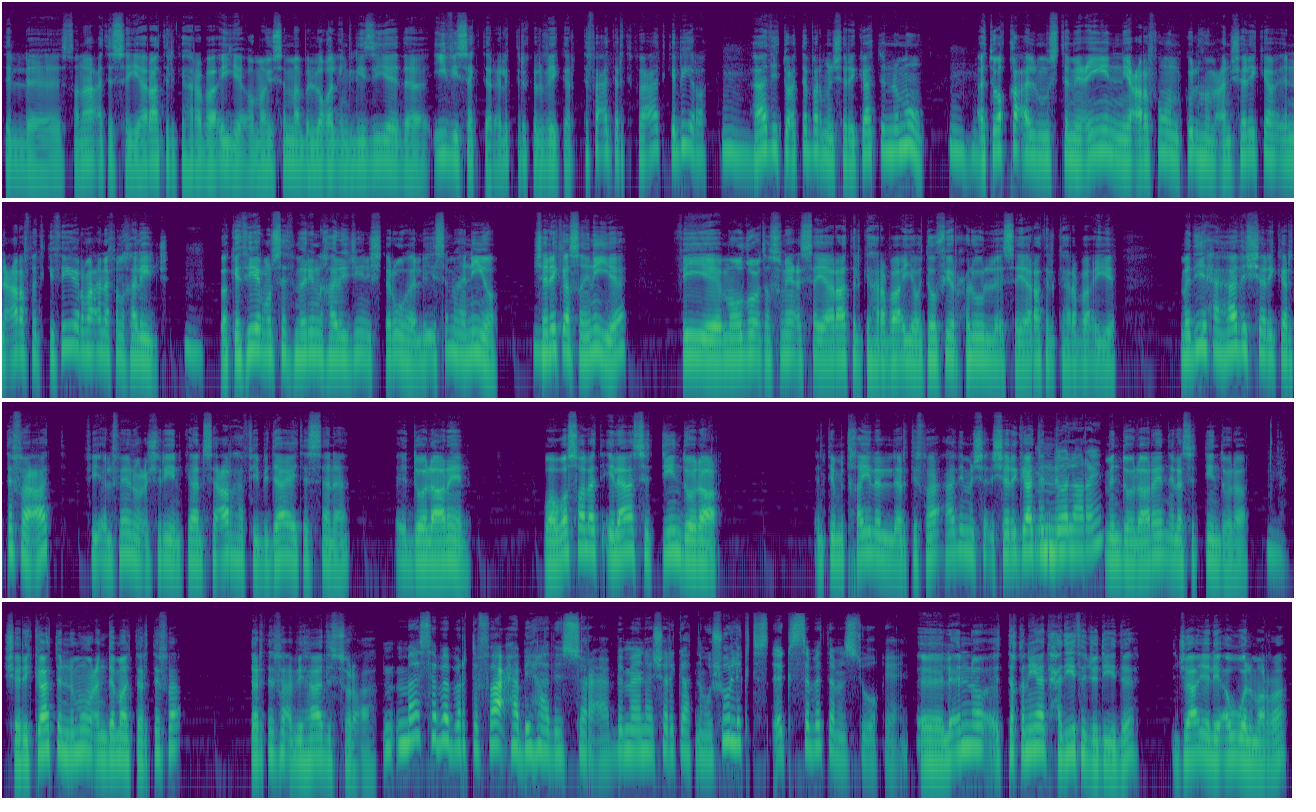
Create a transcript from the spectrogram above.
صناعة السيارات الكهربائية أو ما يسمى باللغة الإنجليزية the EV sector electrical vehicle ارتفعت ارتفاعات كبيرة. مم. هذه تعتبر من شركات النمو. مم. أتوقع المستمعين يعرفون كلهم عن شركة ان عرفت كثير معنا في الخليج. مم. وكثير مستثمرين خارجيين اشتروها اللي اسمها نيو. شركة صينية في موضوع تصنيع السيارات الكهربائية وتوفير حلول السيارات الكهربائية. مديحة هذه الشركة ارتفعت في 2020 كان سعرها في بداية السنة دولارين ووصلت إلى 60 دولار. أنت متخيل الارتفاع؟ هذه من شركات من دولارين؟ من دولارين إلى 60 دولار. نعم. شركات النمو عندما ترتفع ترتفع بهذه السرعة. ما سبب ارتفاعها بهذه السرعة؟ بما أنها شركات نمو شو اللي اكتسبتها من السوق يعني؟ آه لأنه التقنيات حديثة جديدة جاية لأول مرة. آه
